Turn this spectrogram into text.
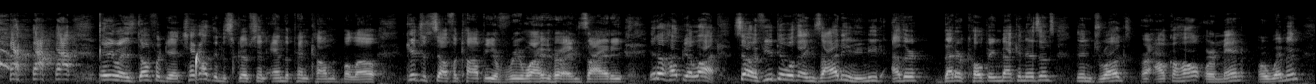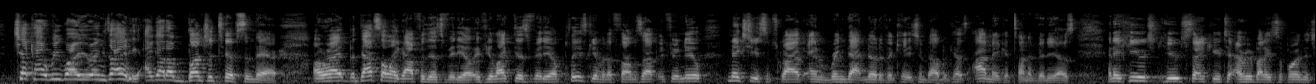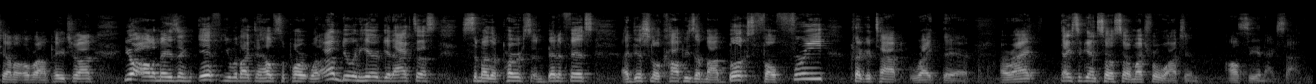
Anyways, don't forget, check out the description and the pinned comment below. Get yourself a copy of Rewire Your Anxiety. It'll help you a lot. So if you deal with anxiety and you need other better coping mechanisms than drugs or alcohol or men or women, check out Rewire Your Anxiety. I got a bunch of tips in there, all right? But that's all I got for this video. If you like this video, please give it a thumbs up. If you're new, make sure you subscribe and ring that notification bell because I make a ton of videos. And a huge, huge thank you to everybody supporting the channel over on Patreon. You're all amazing. If you would like to help support what I'm doing here, get access to some other perks and benefits, additional copies of my books for free, click or tap right there, all right? Thanks again so, so much for watching. I'll see you next time.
